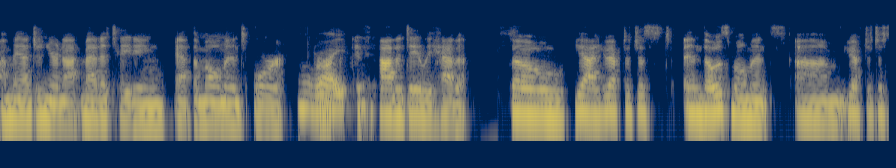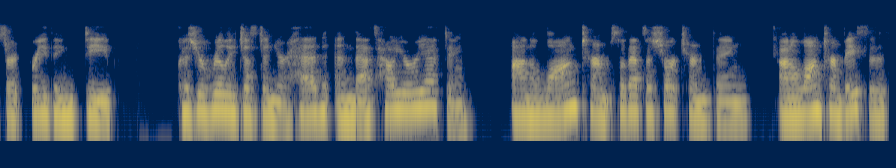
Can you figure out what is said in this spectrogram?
imagine you're not meditating at the moment or, right. Or it's not a daily habit. So yeah, you have to just in those moments, um, you have to just start breathing deep because you're really just in your head, and that's how you're reacting. On a long term, so that's a short term thing. On a long term basis,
